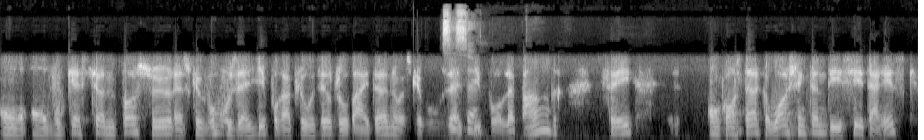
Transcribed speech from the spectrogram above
on, on vous questionne pas sur est-ce que vous vous alliez pour applaudir Joe Biden ou est-ce que vous vous alliez pour le pendre. C'est, on considère que Washington DC est à risque.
